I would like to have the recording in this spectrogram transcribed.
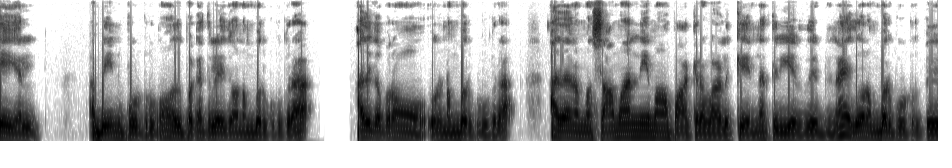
கேஎல் அப்படின்னு போட்டிருக்கோம். அது பக்கத்துல ஏதோ நம்பர் கொடுக்குறா. அதுக்கப்புறம் ஒரு நம்பர் கொடுக்குறா. அதை நம்ம சாமானியமாக பார்க்குறவாளுக்கு என்ன தெரியறது அப்படின்னா ஏதோ நம்பர் போட்டிருக்கு.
